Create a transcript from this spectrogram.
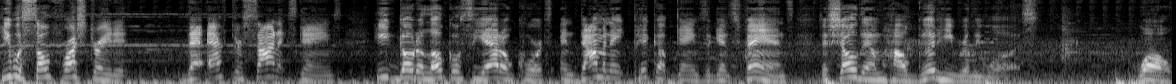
He was so frustrated that after Sonics games, he'd go to local Seattle courts and dominate pickup games against fans to show them how good he really was. Whoa.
